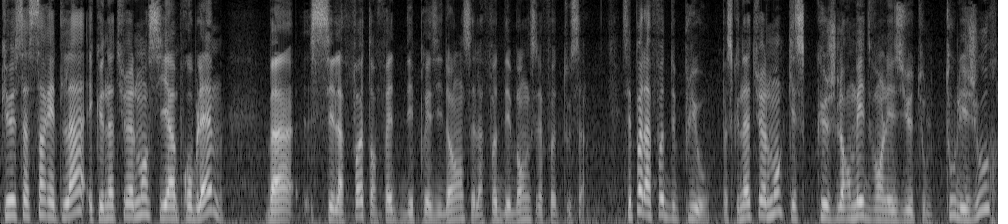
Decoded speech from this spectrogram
Que ça s'arrête là et que naturellement s'il y a un problème, ben, c'est la faute en fait des présidents, c'est la faute des banques, c'est la faute de tout ça. C'est pas la faute de plus haut. Parce que naturellement, qu'est-ce que je leur mets devant les yeux tous les jours?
